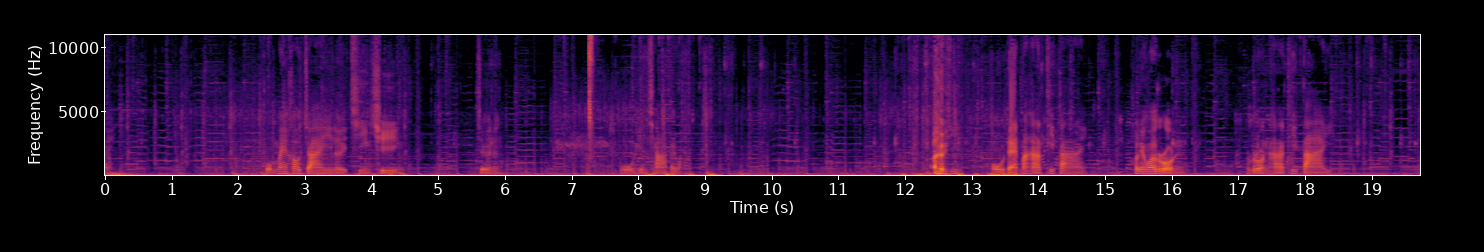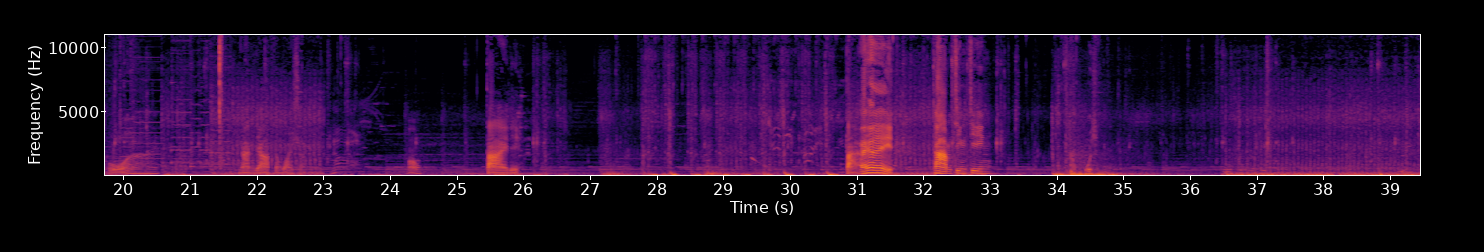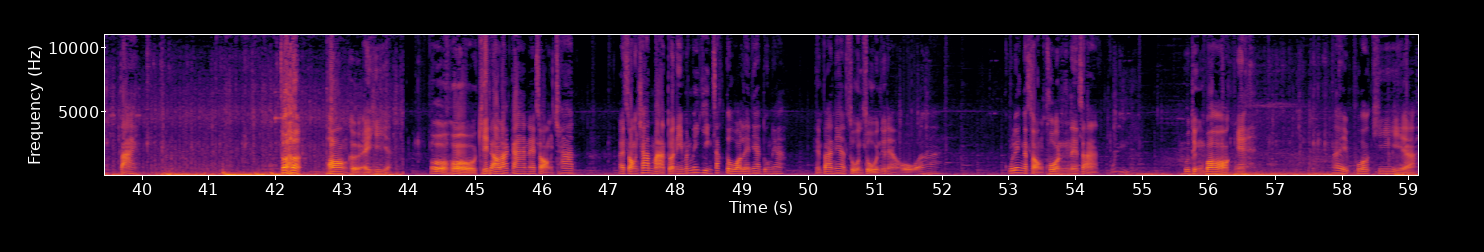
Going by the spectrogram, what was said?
ผมไม่เข้าใจเลยชิงชิง เจอหนึ่งโอ้เห็นช้าไปว่ะ เอ้ย โอ้แดดมาหาที่ตาย เขาเรียกว่ารน รนหาที่ตาย โอ้ย งานหยาบจังวะไอ้สัตว์ เอ้า ตายดิ ตาย เอ้ย ถามจริงๆอุ้ยตายเออพองเหอะไอ้เหี้ยโอ้โห คิดเอาละการในสองชาติไอ้สองชาติหมาตัวนี้มันไม่ยิงสักตัวเลยเนี่ยตรงเนี้ย เห็นปะเนี่ยศูนย์ศูนย์อยู่เนี่ยโอ้โหกูเล่นกันสองคนในศาสตร์กูถึงบอกไงไอ้พวกขี้อะ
